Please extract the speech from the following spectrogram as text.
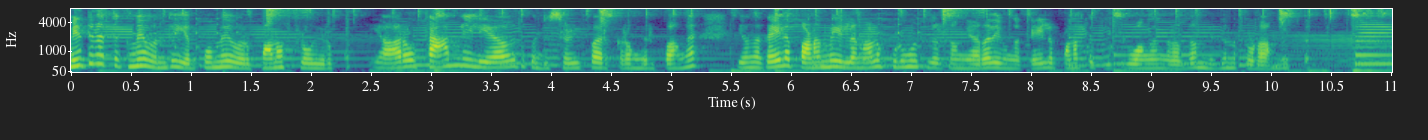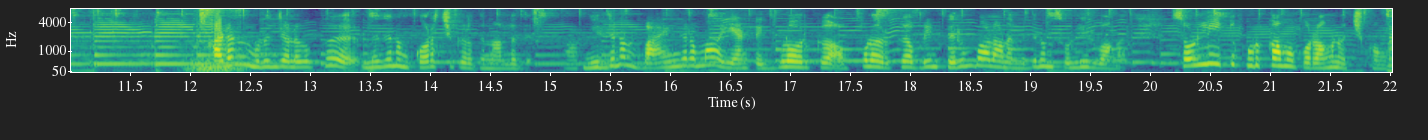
மிதுனத்துக்குமே வந்து எப்போவுமே ஒரு பணம் ஃப்ளோ இருக்கும். யாரோ ஃபேமிலியிலையாவது கொஞ்சம் செழிப்பாக இருக்கிறவங்க இருப்பாங்க. இவங்க கையில் பணமே இல்லைனாலும் குடும்பத்தில் இருக்கவங்க யாராவது இவங்க கையில் பணத்தை கொடுத்துருவாங்கங்கிறது தான் மிதுனத்தோட அமைப்பு. கடன் முடிஞ்ச அளவுக்கு மிதுனம் குறைச்சிக்கிறது நல்லது. மிதுனம் பயங்கரமா என்கிட்ட இவ்வளோ இருக்கு அவ்வளோ இருக்கு அப்படின்னு பெரும்பாலான மிதுனம் சொல்லிடுவாங்க. சொல்லிட்டு கொடுக்காம போறாங்கன்னு வச்சுக்கோங்க.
